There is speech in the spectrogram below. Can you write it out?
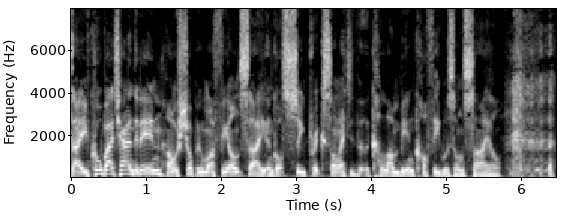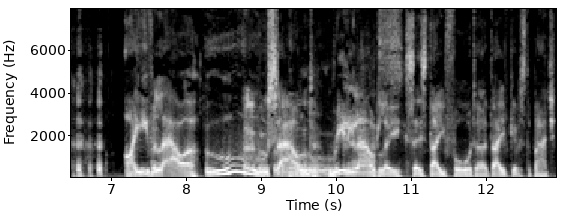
Dave, call badge handed in. I was shopping my fiance and got super excited that the Colombian coffee was on sale. I even a ooh sound really loudly, says Dave Ford. Uh, Dave, give us the badge.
